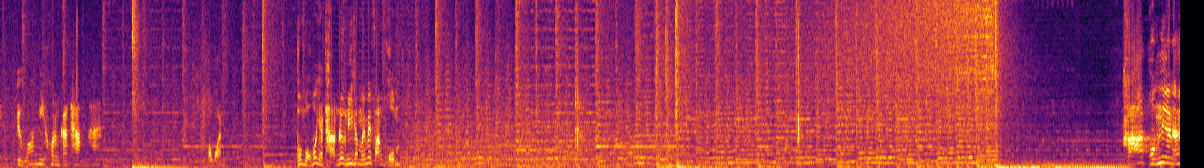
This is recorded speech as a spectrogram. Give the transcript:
ตุ หรือว่ามีคนกระทำคะตะวัน ผมบอกว่าอย่าถามเรื่องนี้ทำไมไม่ฟังผม ผมเนี่ยนะ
